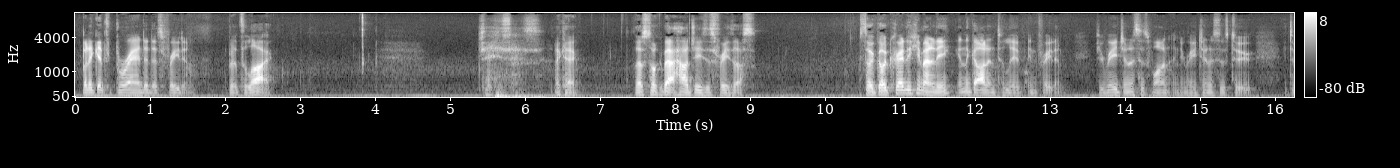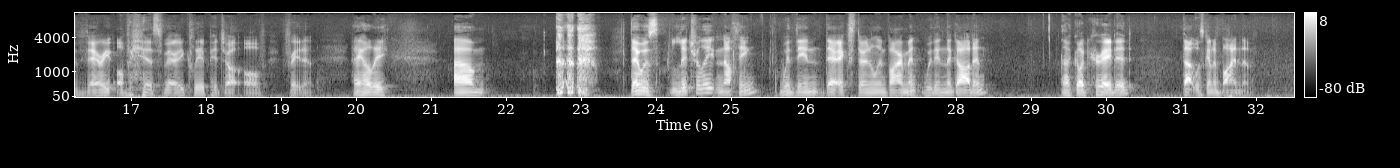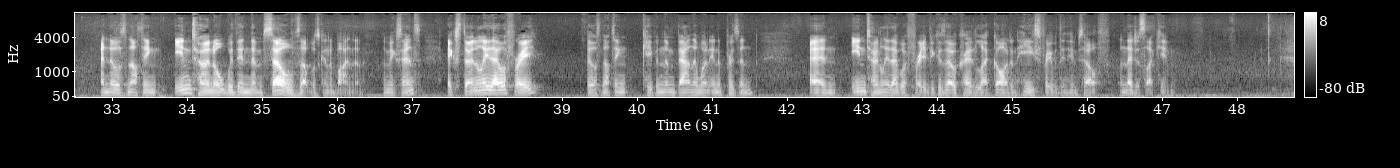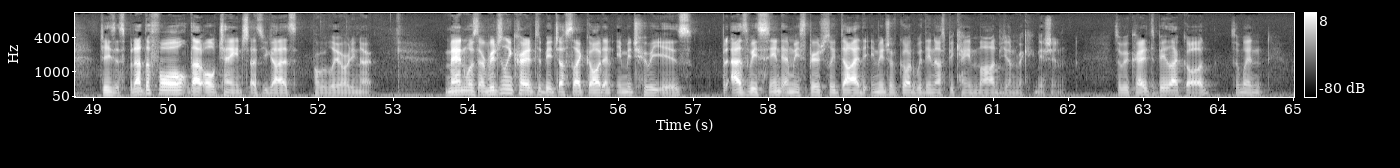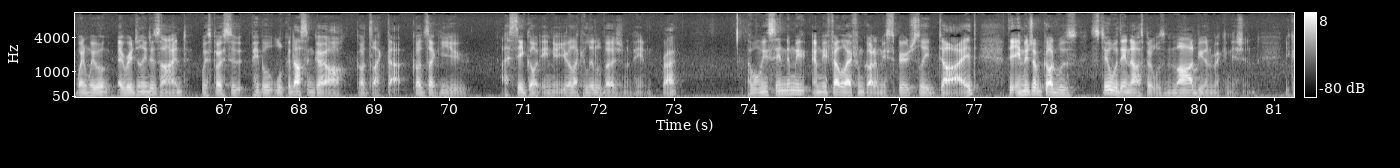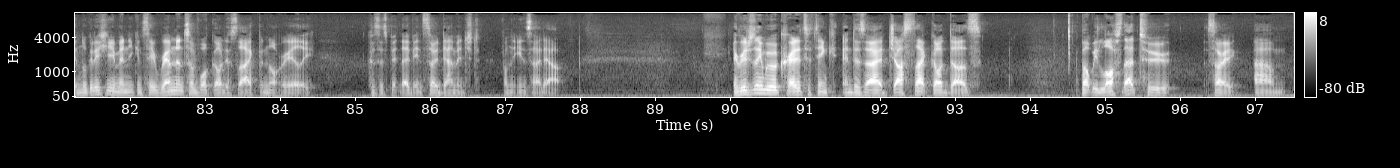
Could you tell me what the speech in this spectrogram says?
But it gets branded as freedom. But it's a lie. Jesus. Okay. Let's talk about how Jesus frees us. So, God created humanity in the garden to live in freedom. If you read Genesis 1 and you read Genesis 2, it's a very obvious, very clear picture of freedom. Hey, Holly. Um, there was literally nothing within their external environment, within the garden that God created, that was going to bind them. And there was nothing internal within themselves that was going to bind them. That makes sense? Externally, they were free. There was nothing keeping them bound. They weren't in a prison. And internally, they were free because they were created like God, and He's free within Himself, and they're just like Him. Jesus. But at the fall, that all changed, as you guys probably already know. Man was originally created to be just like God and image who he is, but as we sinned and we spiritually died, the image of God within us became marred beyond recognition. So we are created to be like God. So when when we were originally designed, we're supposed to people look at us and go, "Oh, God's like that. God's like you. I see God in you. You're like a little version of Him, right?" But when we sinned and we and we fell away from God and we spiritually died, the image of God was still within us, but it was marred beyond recognition. You can look at a human, you can see remnants of what God is like, but not really, because they've been so damaged from the inside out. Originally, we were created to think and desire just like God does, but we lost that too. Sorry, um,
